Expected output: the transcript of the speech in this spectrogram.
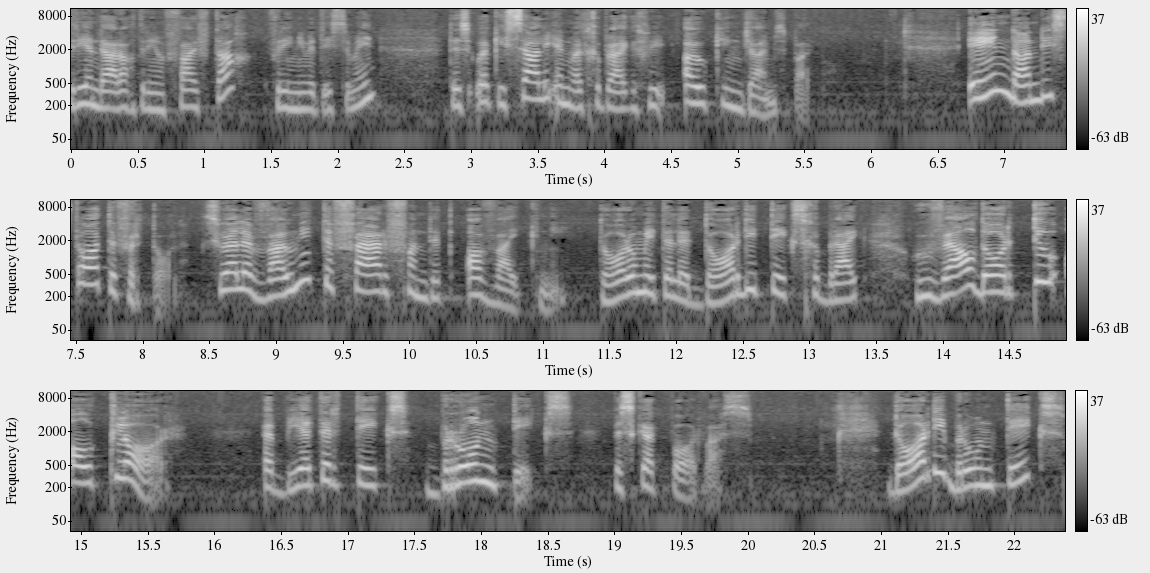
3353 vir die Nuwe Testament. Dis ook dieselfde een wat gebruik is vir die ou King James Bybel. En dan die Statenvertaling. So hulle wou nie te ver van dit afwyk nie. Daarom het hulle daardie teks gebruik, hoewel daar toe al klaar 'n beter teks, bronteks beskikbaar was. Daardie bronteks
